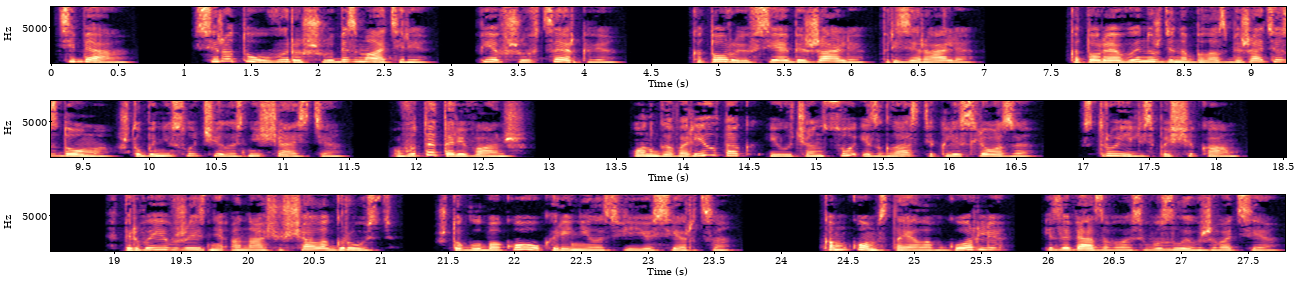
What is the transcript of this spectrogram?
Тебя, сироту, выросшую без матери, певшую в церкви, которую все обижали, презирали, которая вынуждена была сбежать из дома, чтобы не случилось несчастья. Вот это реванш! Он говорил так, и у Чансу из глаз текли слезы, струились по щекам. Впервые в жизни она ощущала грусть, что глубоко укоренилась в ее сердце. Комком стояла в горле и завязывалась в узлы в животе.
